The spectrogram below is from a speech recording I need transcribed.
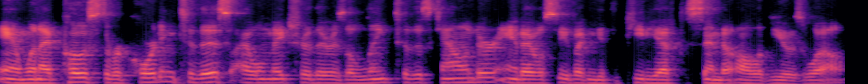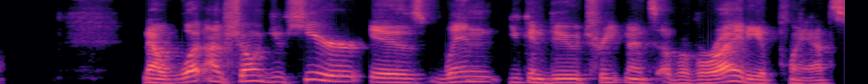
And when I post the recording to this, I will make sure there is a link to this calendar, and I will see if I can get the PDF to send to all of you as well. Now, what I'm showing you here is when you can do treatments of a variety of plants,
